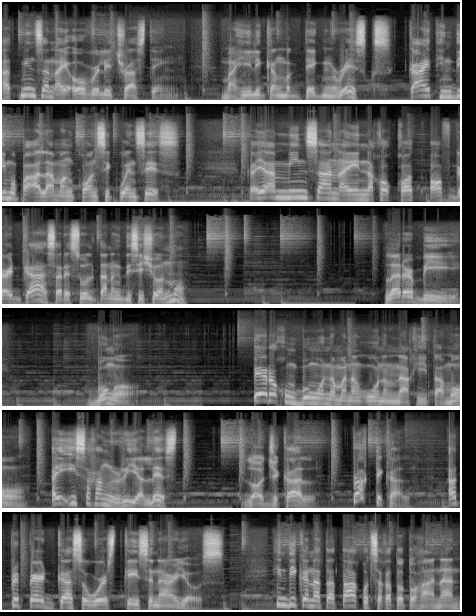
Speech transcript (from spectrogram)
at minsan ay overly trusting. Mahilig kang mag-take ng risks kahit hindi mo pa alam ang consequences. Kaya minsan ay nako-caught off guard ka sa resulta ng desisyon mo. Letter B. Bungo. Pero kung bungo naman ang unang nakita mo, ay isa kang realist, logical, practical, at prepared ka sa worst case scenarios. Hindi ka natatakot sa katotohanan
